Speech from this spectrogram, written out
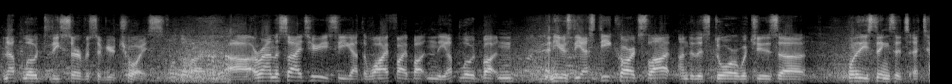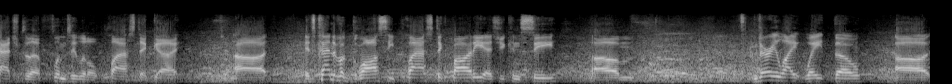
and upload to the service of your choice. Uh, around the sides here, you see you got the Wi-Fi button, the upload button, and here's the SD card slot under this door, which is uh, one of these things that's attached to the flimsy little plastic guy. Uh, it's kind of a glossy plastic body, as you can see. Um, very lightweight though. Uh,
